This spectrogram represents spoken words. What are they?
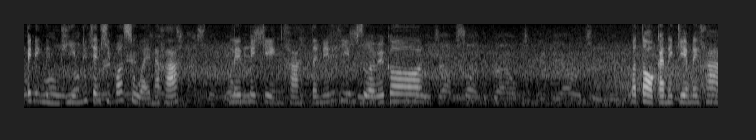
เป็นอีกหนึ่งทีมที่เจนคิดว่าสวยนะคะ เล่นไม่เก่งค่ะ แต่เน้นทีมสวยไว้ก่อนมาต่อกันในเกมเลยค่ะ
